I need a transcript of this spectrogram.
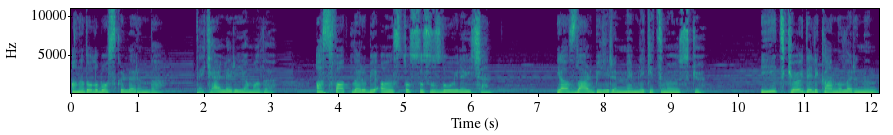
Anadolu bozkırlarında tekerleri yamalı, asfaltları bir Ağustos susuzluğuyla içen. Yazlar bilirim memleketime özgü. Yiğit köy delikanlılarının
